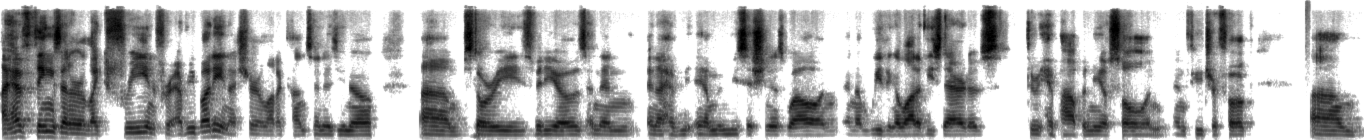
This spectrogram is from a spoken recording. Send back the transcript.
I have things that are like free and for everybody. And I share a lot of content, as you know, um, stories, videos, and then, and I have, I'm a musician as well. And, and I'm weaving a lot of these narratives through hip hop and neo soul and, and future folk. Um,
